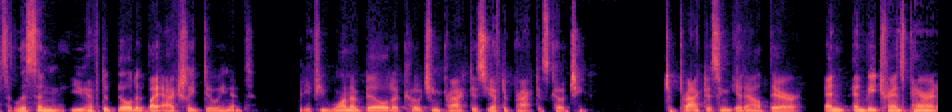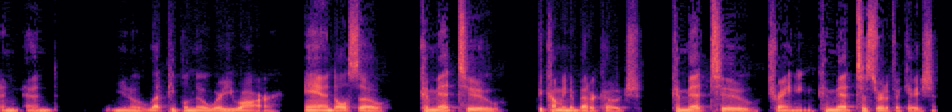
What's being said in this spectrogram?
said, Listen, you have to build it by actually doing it. If you want to build a coaching practice, you have to practice coaching, to practice and get out there and, and be transparent and, and you know let people know where you are and also commit to becoming a better coach commit to training commit to certification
